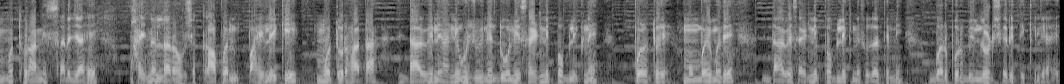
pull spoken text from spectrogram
मथुर आणि सर्जा हे फायनलला राहू शकतात. आपण पाहिले की मथुर आता डावीने आणि उजवीने दोन्ही साईडने पब्लिकने पळतोय. मुंबईमध्ये डाव्या साईडने पब्लिकने सुद्धा त्यांनी भरपूर बिनजोड शर्यती केली आहेत.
